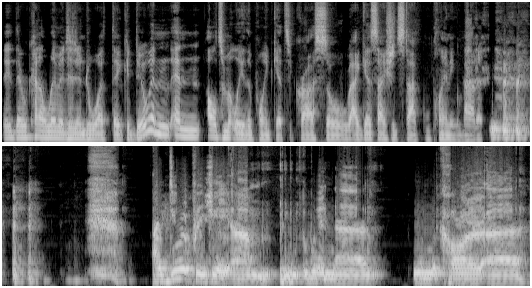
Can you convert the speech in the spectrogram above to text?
they, they were kind of limited into what they could do, and and ultimately the point gets across. So I guess I should stop complaining about it. I do appreciate um, when uh, when the car uh,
